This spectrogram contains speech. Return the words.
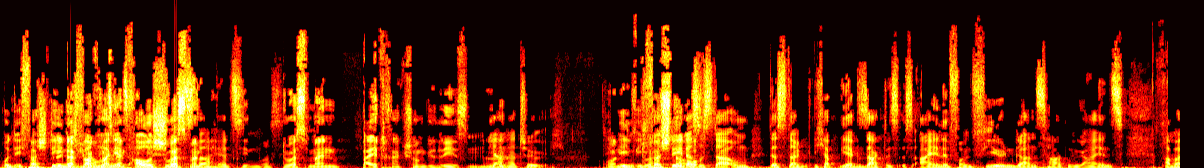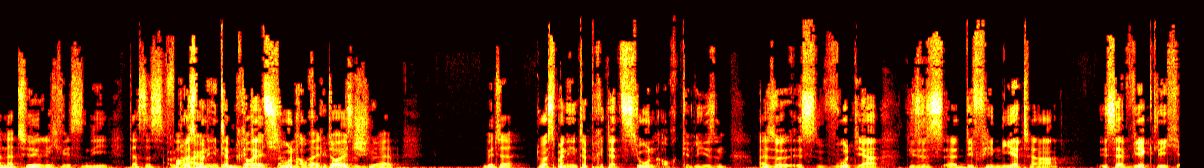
und ich verstehe Äh, nicht, warum man jetzt hast mein- daherziehen muss. Du hast meinen Beitrag schon gelesen. Ne? Ja, natürlich. Und Ich, ich verstehe, da dass es da um, dass da, ich habe ja gesagt, es ist eine von vielen ganz harten Lines, aber natürlich wissen die, dass es Aber vor du hast allem meine Interpretation in auch bei gelesen. Deutschrap, bitte? Du hast meine Interpretation auch gelesen. Also es wurde ja, dieses äh, definierter ist ja wirklich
